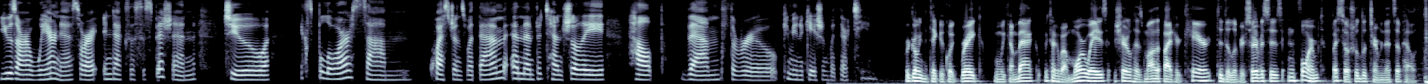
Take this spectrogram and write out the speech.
use our awareness or index of suspicion to explore some questions with them and then potentially help them through communication with their team. We're going to take a quick break. When we come back, we talk about more ways Cheryl has modified her care to deliver services informed by social determinants of health.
